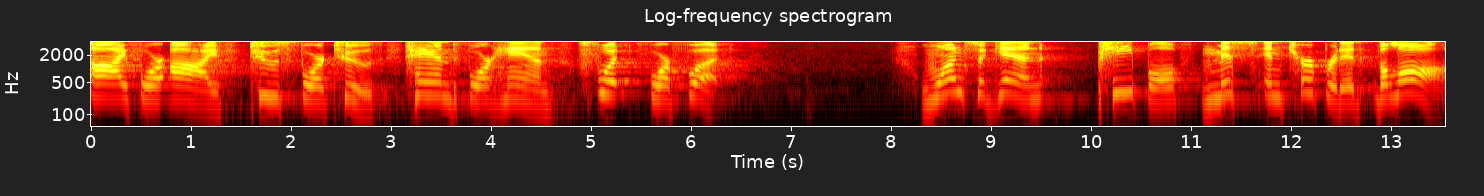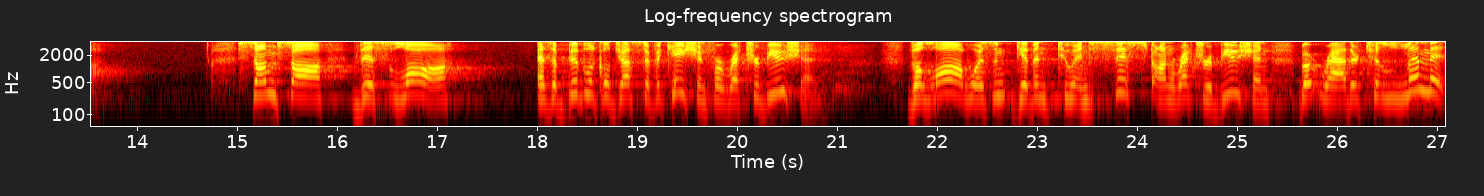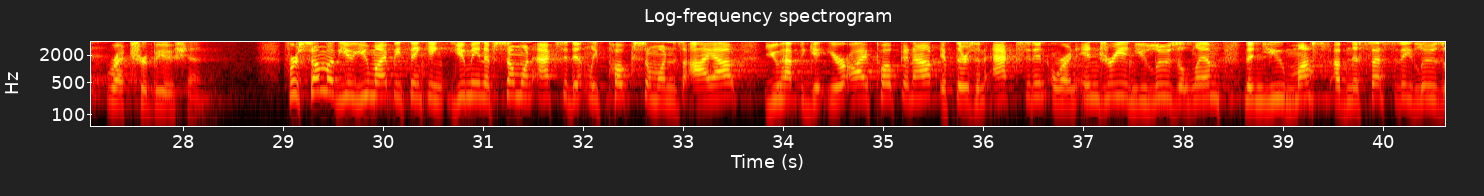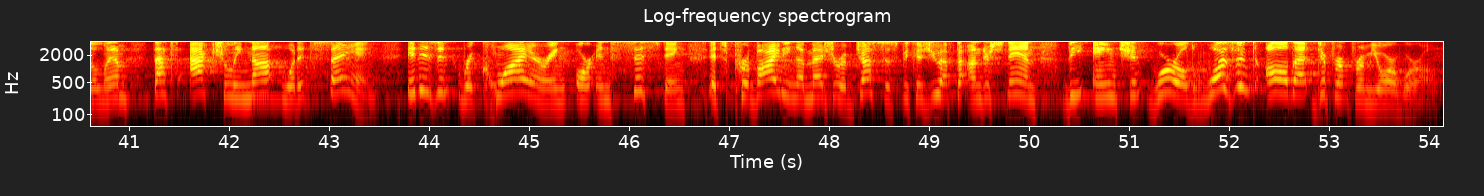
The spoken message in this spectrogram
Eye for eye, tooth for tooth, hand for hand, foot for foot. Once again, people misinterpreted the law. Some saw this law as a biblical justification for retribution. The law wasn't given to insist on retribution, but rather to limit retribution. For some of you, you might be thinking, you mean if someone accidentally pokes someone's eye out, you have to get your eye poken out? If there's an accident or an injury and you lose a limb, then you must of necessity lose a limb? That's actually not what it's saying. It isn't requiring or insisting, it's providing a measure of justice because you have to understand the ancient world wasn't all that different from your world.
